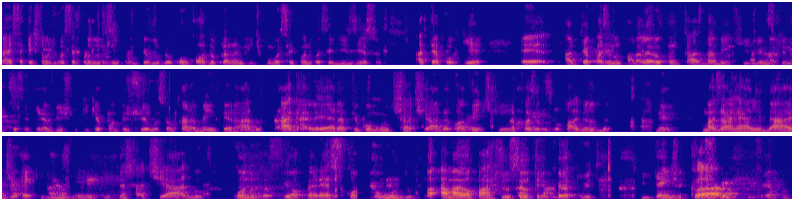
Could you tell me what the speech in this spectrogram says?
Essa questão de você produzir conteúdo, eu concordo plenamente com você quando você diz isso, até porque, é, até fazendo um paralelo com o caso da Betina, imagino que você tenha visto o que, que aconteceu, você é um cara bem inteirado, a galera ficou muito chateada com a Betina fazendo propaganda, né? Mas a realidade é que ninguém fica chateado quando você oferece conteúdo a maior parte do seu tempo gratuito. Entende? Claro. Por exemplo,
